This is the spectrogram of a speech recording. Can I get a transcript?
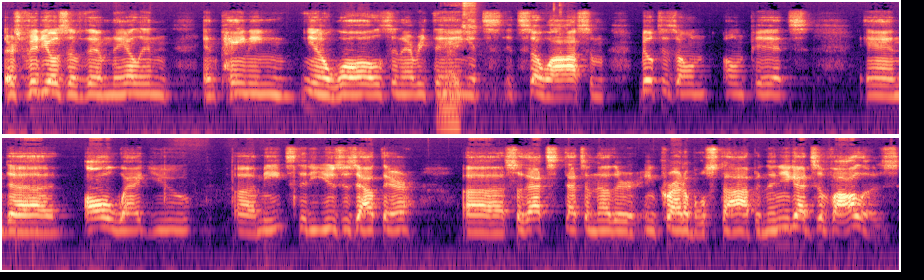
there's videos of them nailing and painting, you know, walls and everything. Nice. It's it's so awesome. Built his own own pits and uh, all wagyu uh, meats that he uses out there. Uh, so that's that's another incredible stop. And then you got Zavala's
